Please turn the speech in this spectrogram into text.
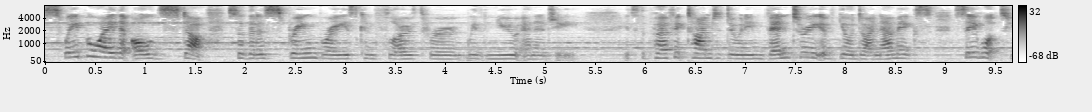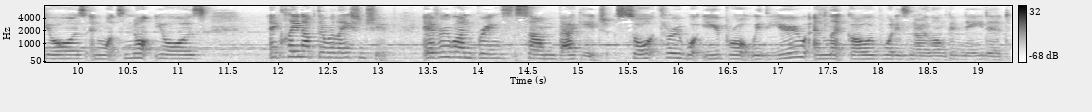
Sweep away the old stuff so that a spring breeze can flow through with new energy. It's the perfect time to do an inventory of your dynamics, see what's yours and what's not yours, and clean up the relationship. Everyone brings some baggage. Sort through what you brought with you and let go of what is no longer needed.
